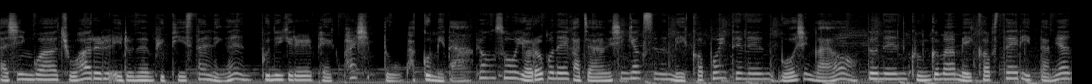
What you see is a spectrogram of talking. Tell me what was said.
자신과 조화를 이루는 뷰티 스타일링은 분위기를 180도 바꿉니다. 평소 여러분의 가장 신경 쓰는 메이크업 포인트는 무엇인가요? 또는 궁금한 메이크업 스타일이 있다면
